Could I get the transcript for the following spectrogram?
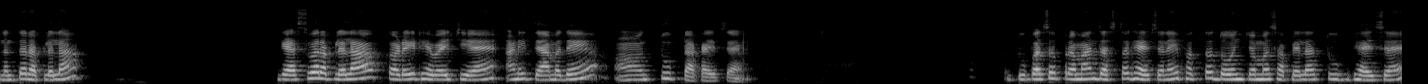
नंतर आपल्याला गॅसवर आपल्याला कढई ठेवायची आहे आणि त्यामध्ये तूप टाकायचं आहे. तुपाचं प्रमाण जास्त घ्यायचं नाही. फक्त दोन चम्मच आपल्याला तूप घ्यायचं आहे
